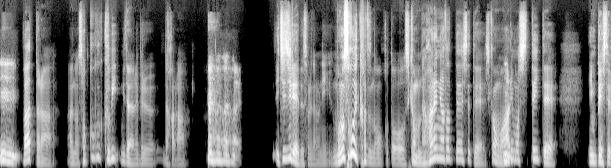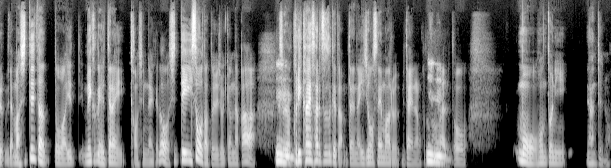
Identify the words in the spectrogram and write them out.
うんうん。があったら、あの、即刻クビみたいなレベルだから、はいはいはいはい。一事例でそれなのに、ものすごい数のことを、しかも長年にわたってしてて、しかも周りも知っていて、隠蔽してるみたいな、まあ知っていたとは明確には言ってないかもしれないけど、知っていそうだという状況の中、うんそれが繰り返され続けたみたいな異常性もあるみたいなことを考えると、もう本当に、なんていうの、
